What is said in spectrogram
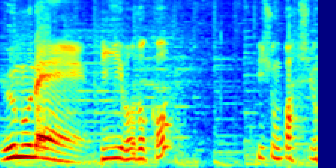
의문의 비버더커? 삐슝 빠슝.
